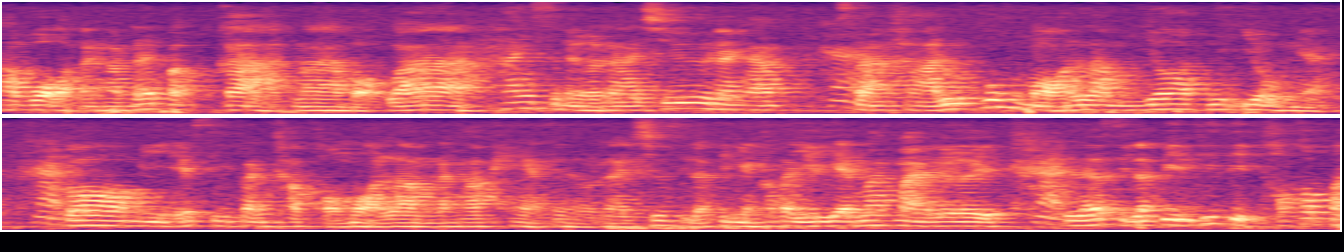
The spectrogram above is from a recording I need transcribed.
อวอร์ดนะครับได้ประกาศมาบอกว่าให้เสนอรายชื่อนะครับ ค่ะ สาขาลูกทุ่งหมอลำยอดนิยมเนี่ยค่ะก็มี FC แฟนคลับของหมอลำนะครับแห่เสนอรายชื่อศิลปินกันเข้าไปเยอะแยะมากมายเลย ค่ะ แล้วศิลปินที่ติดท็อปเข้าไป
